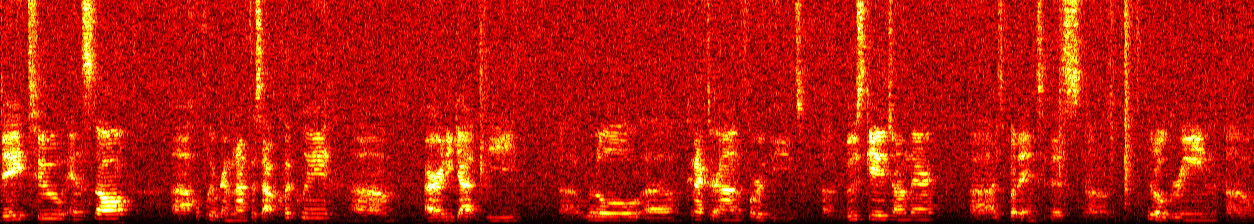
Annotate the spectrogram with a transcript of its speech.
day two install. Uh, hopefully we're going to knock this out quickly. Um, I already got the uh, little uh, connector on for the uh, boost gauge on there. Uh, I just put it into this um, little green um,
